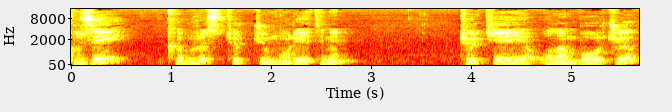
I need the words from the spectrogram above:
Kuzey Kıbrıs Türk Cumhuriyeti'nin Türkiye'ye olan borcu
